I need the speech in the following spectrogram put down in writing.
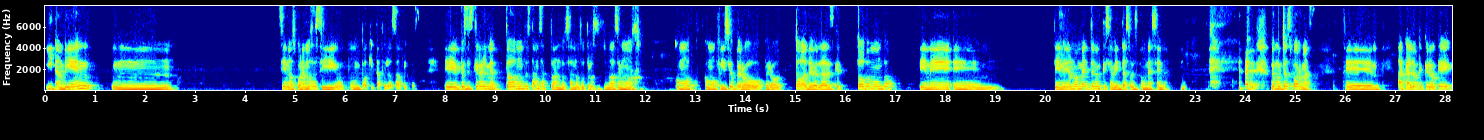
Y también, mmm, si nos ponemos así un poquito filosóficos, eh, pues es que realmente todo el mundo estamos actuando, o sea, nosotros lo hacemos como, como oficio, pero, pero de verdad es que todo mundo tiene... Eh, tiene un momento en el que se avienta una escena, de muchas formas. Eh, acá lo que creo que,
